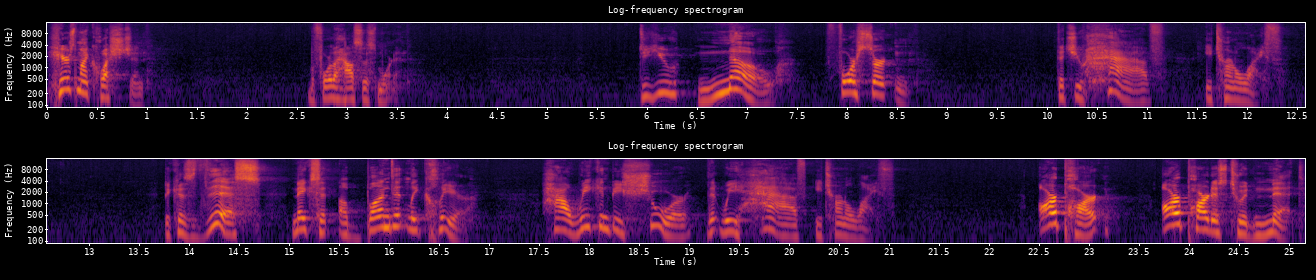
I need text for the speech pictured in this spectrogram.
Here's my question before the house this morning do you know for certain that you have eternal life? Because this makes it abundantly clear how we can be sure that we have eternal life. Our part, our part is to admit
